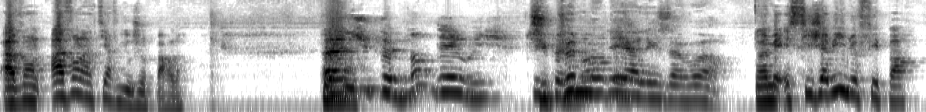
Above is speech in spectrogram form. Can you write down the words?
avant avant l'interview, je parle? Euh, tu peux demander, oui. Tu, peux, demander. à les avoir. Ouais, mais si jamais il ne le fait pas.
